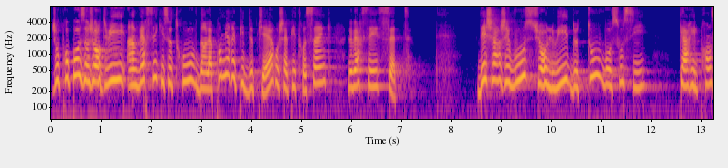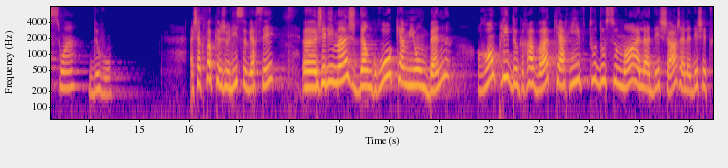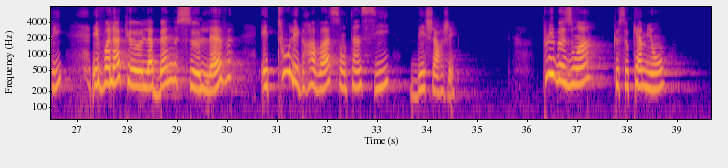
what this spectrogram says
Je vous propose aujourd'hui un verset qui se trouve dans la première épître de Pierre au chapitre 5, le verset 7. Déchargez-vous sur lui de tous vos soucis, car il prend soin de vous. À chaque fois que je lis ce verset, euh, j'ai l'image d'un gros camion ben rempli de gravats qui arrive tout doucement à la décharge, à la déchetterie, et voilà que la benne se lève et tous les gravats sont ainsi déchargés. Plus besoin que ce camion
